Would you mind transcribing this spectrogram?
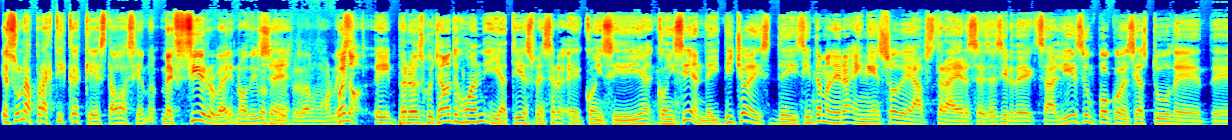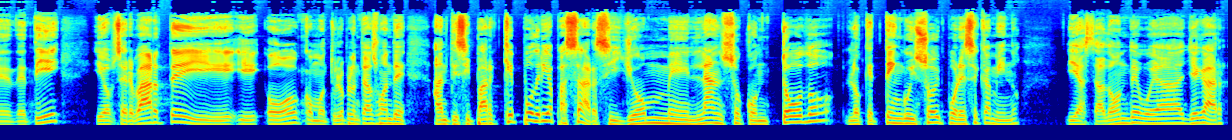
Es una práctica que he estado haciendo. Me sirve, no digo que pues, a lo mejor... Bueno, eh, pero escuchándote, Juan, y a ti, Spencer, eh, coinciden, de, dicho de, distinta manera, en eso de abstraerse, es decir, de salirse un poco, decías tú, de, de, ti y observarte y, o, como tú lo planteas, Juan, de anticipar qué podría pasar si yo me lanzo con todo lo que tengo y soy por ese camino y hasta dónde voy a llegar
